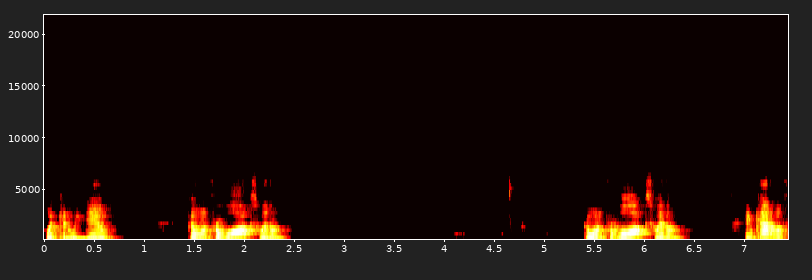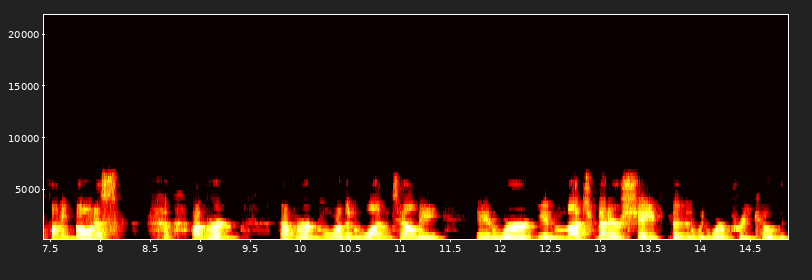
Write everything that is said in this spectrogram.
What can we do? Going for walks with them. Going for walks with them. And kind of a funny bonus, I've heard I've heard more than one tell me and we're in much better shape than we were pre-COVID.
